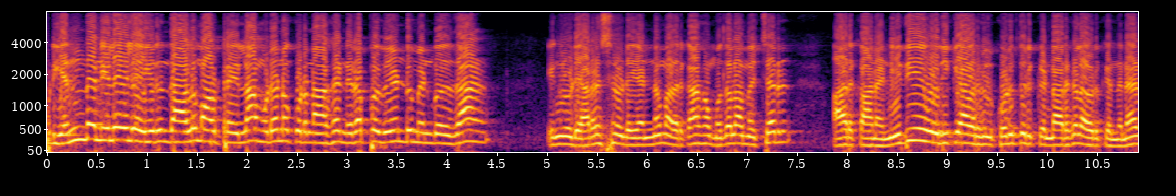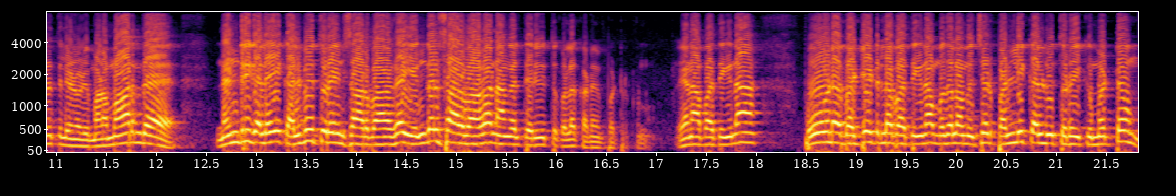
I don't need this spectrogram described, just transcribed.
இப்படி எந்த நிலையில் இருந்தாலும் அவற்றையெல்லாம் உடனுக்குடனாக நிரப்ப வேண்டும் என்பதுதான் எங்களுடைய அரசினுடைய எண்ணம். அதற்காக முதலமைச்சர் அதற்கான நிதியை ஒதுக்கி அவர்கள் கொடுத்திருக்கின்றார்கள். அவருக்கு இந்த நேரத்தில் என்னுடைய மனமார்ந்த நன்றிகளை கல்வித்துறையின் சார்பாக எங்கள் சார்பாக நாங்கள் தெரிவித்துக் கொள்ள கடமைப்பட்டிருக்கணும் ஏன்னா பார்த்தீங்கன்னா போன பட்ஜெட்டில் பார்த்தீங்கன்னா முதலமைச்சர் பள்ளி கல்வித்துறைக்கு மட்டும்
